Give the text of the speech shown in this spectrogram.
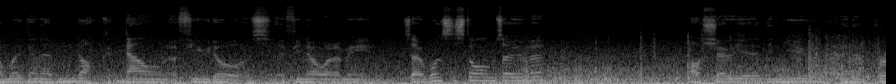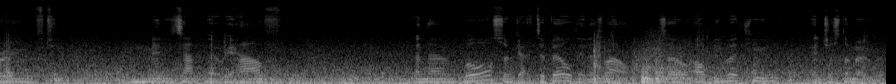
and we're gonna knock down a few doors, if you know what I mean. So once the storm's over, I'll show you the new and improved mini tank that we have. And then we'll also get to building as well. So I'll be with you in just a moment.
